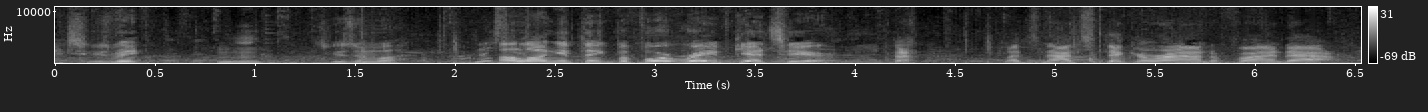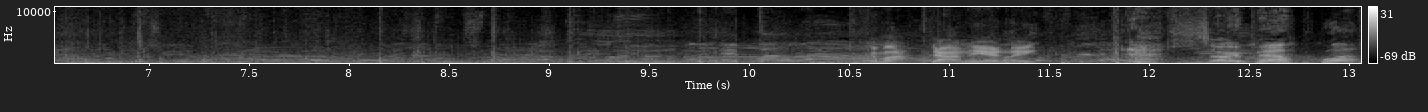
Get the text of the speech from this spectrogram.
Excuse me? Hmm? Excuse me, what? How long you think before Rafe gets here? Let's not stick around to find out. Come on, down here, Nate. Sorry, pal. What?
